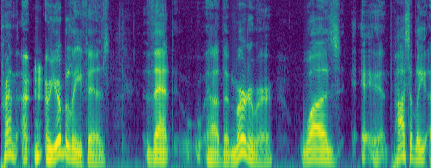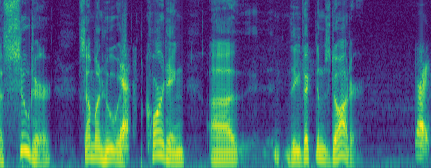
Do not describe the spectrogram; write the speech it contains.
prem or your belief is that uh, the murderer was uh, possibly a suitor, someone who was yes. courting uh, the victim's daughter. Right.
